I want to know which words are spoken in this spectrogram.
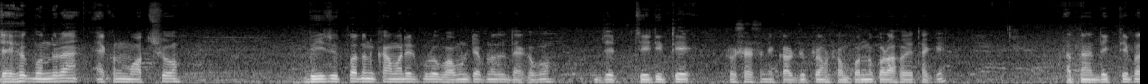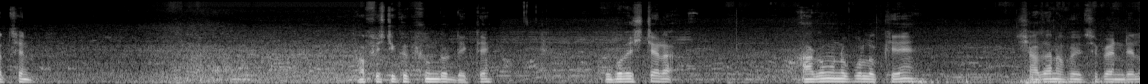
যাই হোক বন্ধুরা এখন মৎস্য বীজ উৎপাদন খামারের পুরো ভবনটি আপনাদের দেখাবো যে যেটিতে প্রশাসনিক কার্যক্রম সম্পন্ন করা হয়ে থাকে। আপনারা দেখতে পাচ্ছেন অফিসটি খুব সুন্দর দেখতে। উপদেষ্টার আগমন উপলক্ষে সাজানো হয়েছে প্যান্ডেল।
